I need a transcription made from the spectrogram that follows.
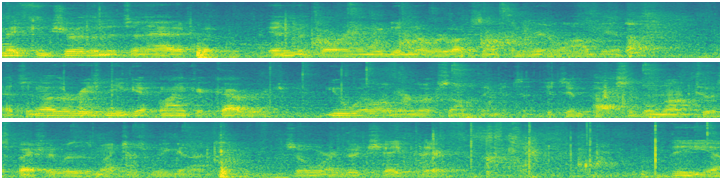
making sure that it's an adequate inventory and we didn't overlook something real obvious. That's another reason you get blanket coverage. You will overlook something. It's, it's impossible not to, especially with as much as we got. So we're in good shape there. The, uh,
